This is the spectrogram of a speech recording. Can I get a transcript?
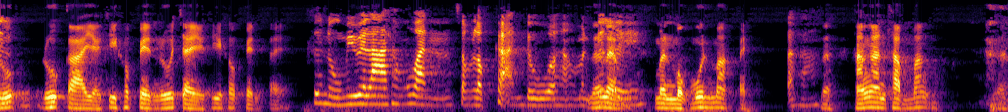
รู้รู้กายอย่างที่เขาเป็นรู้ใจอย่างที่เขาเป็นไป คือหนูมีเวลาทั้งวันสำหรับการดูอะค่ะมันก็เลยมันหมกมุ่นมากไปนะหางานทำบ้างนะ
